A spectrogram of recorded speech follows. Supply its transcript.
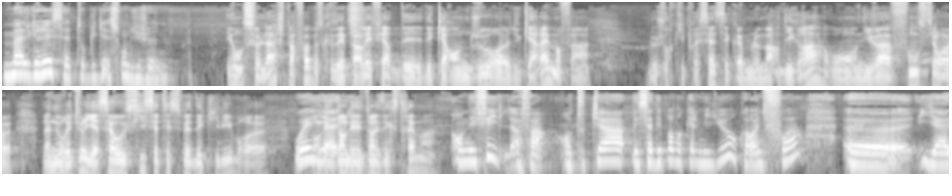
malgré cette obligation du jeûne. Et on se lâche parfois, parce que vous avez parlé faire des, des 40 jours du carême. Enfin, le jour qui précède, c'est comme le mardi gras, où on y va à fond sur euh, la nourriture. Il y a ça aussi, cette espèce d'équilibre euh, dans, les, extrêmes En effet, enfin, en tout cas, mais ça dépend dans quel milieu, encore une fois. Euh, il y a,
